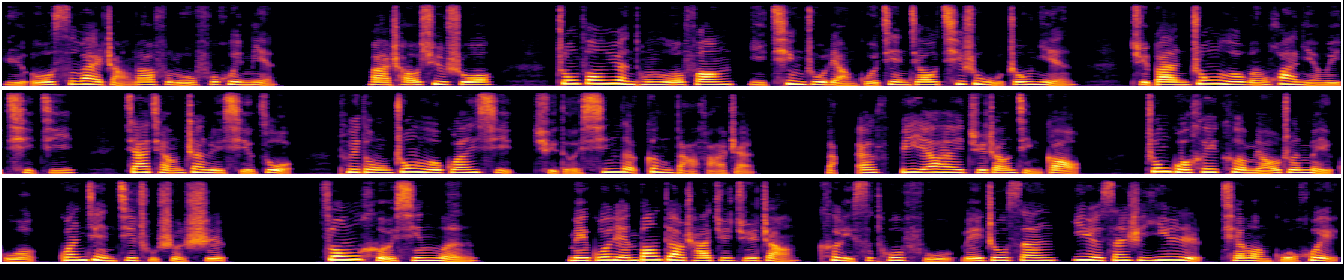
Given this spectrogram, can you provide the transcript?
与俄罗斯外长拉夫罗夫会面。马朝旭说，中方愿同俄方以庆祝两国建交七十五周年，举办中俄文化年为契机，加强战略协作，推动中俄关系取得新的更大发展。FBI 局长警告，中国黑客瞄准美国关键基础设施。综合新闻，美国联邦调查局局长克里斯托弗为周三一月三十一日前往国会，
